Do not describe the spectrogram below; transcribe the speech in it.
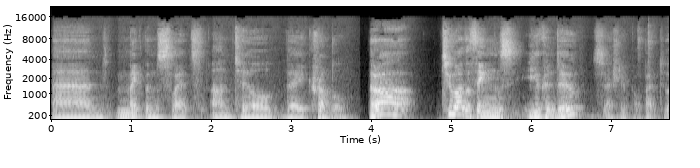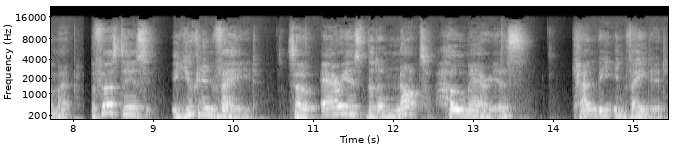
and make them sweat until they crumble. There are two other things you can do. Let's actually pop back to the map. The first is you can invade. So areas that are not home areas can be invaded.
